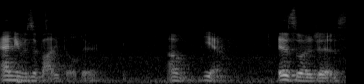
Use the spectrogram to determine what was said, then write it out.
and he was a bodybuilder. Um, yeah, is what it is.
